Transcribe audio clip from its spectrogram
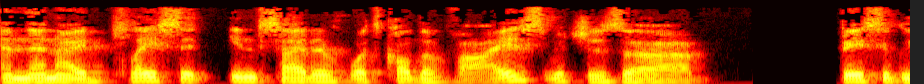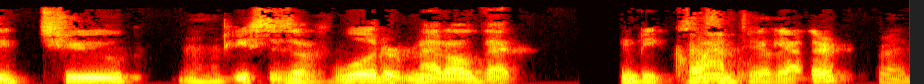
and then I'd place it inside of what's called a vise, which is uh, basically 2 Mhm. pieces of wood or metal that can be clamped together. together. Right.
